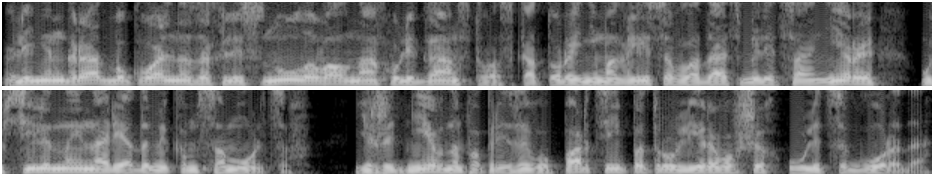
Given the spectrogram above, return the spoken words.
Ленинград буквально захлестнула волна хулиганства, с которой не могли совладать милиционеры, усиленные нарядами комсомольцев, ежедневно по призыву партии патрулировавших улицы города,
